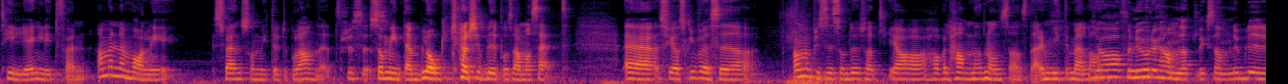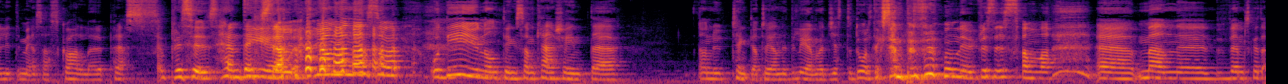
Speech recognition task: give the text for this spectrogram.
tillgängligt för en, ja, men en vanlig Svensson mitt ute på landet. Precis. Som inte en blogg kanske blir på samma sätt. Eh, så jag skulle vilja säga, ja men precis som du sa, att jag har väl hamnat någonstans där mittemellan. Ja, för nu har du hamnat liksom, nu blir det lite mer så här skvallerpress. Precis, hänt extra. Ja men alltså, och det är ju någonting som kanske inte Ja, nu tänkte jag ta Jenny Delén var ett jättedåligt exempel för hon är ju precis samma. Eh, men eh, vem ska ta,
